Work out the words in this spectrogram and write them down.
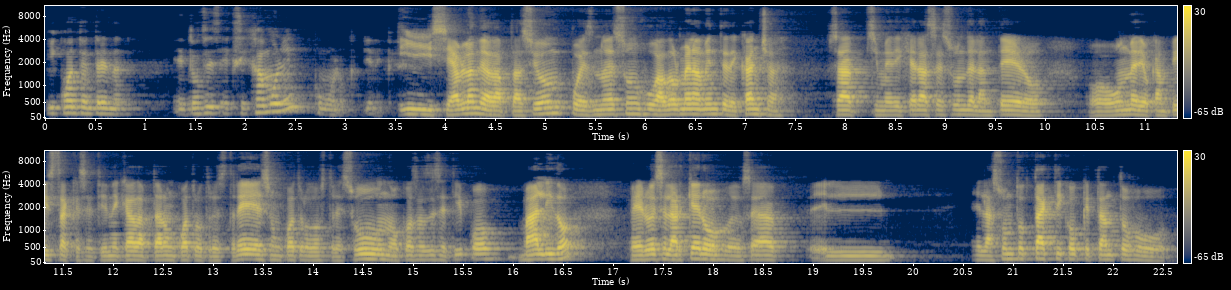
y cuánto entrenan? Entonces, exijámosle como lo que tiene que ser. Y si hablan de adaptación, pues no es un jugador meramente de cancha. O sea, si me dijeras es un delantero o un mediocampista que se tiene que adaptar a un 4-3-3, un 4-2-3-1, cosas de ese tipo, válido pero es el arquero, o sea, el, el asunto táctico que tanto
